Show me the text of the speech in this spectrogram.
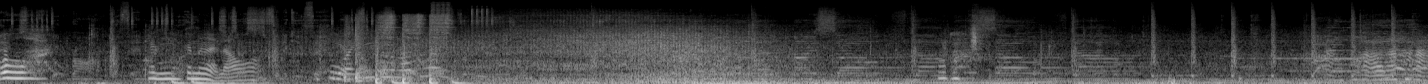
โอ้แค่นี้ก็เหนื่อยแล้วสวยที่ดูแล้ด้วยอ่างเท้านะคะ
